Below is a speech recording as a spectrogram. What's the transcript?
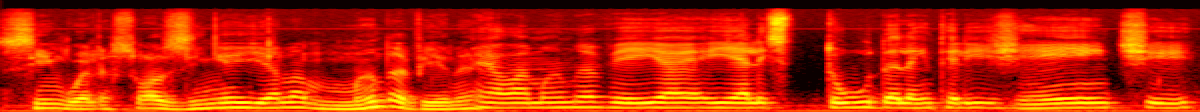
single, ela é sozinha e ela manda ver, né? Ela manda ver e, ela estuda, ela é inteligente.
